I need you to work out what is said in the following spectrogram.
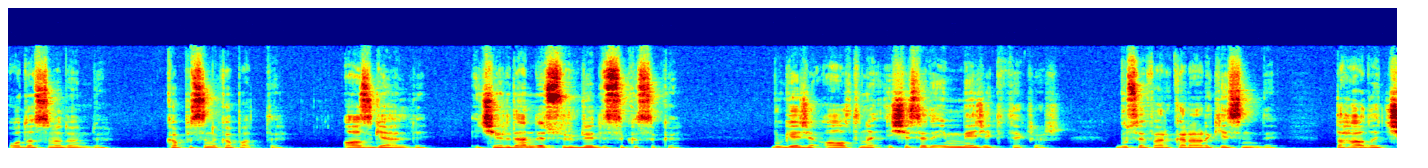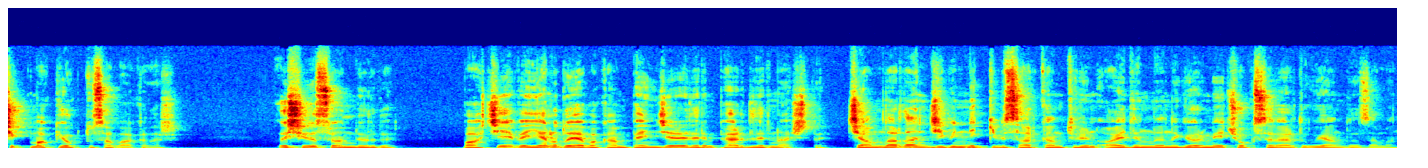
odasına döndü. Kapısını kapattı. Az geldi. İçeriden de sürükledi sıkı sıkı. Bu gece altına işese de inmeyecekti tekrar. Bu sefer kararı kesindi. Daha da çıkmak yoktu sabaha kadar. Işığı söndürdü. Bahçeye ve yan odaya bakan pencerelerin perdelerini açtı. Camlardan cibinlik gibi sarkan tülün aydınlığını görmeyi çok severdi uyandığı zaman.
